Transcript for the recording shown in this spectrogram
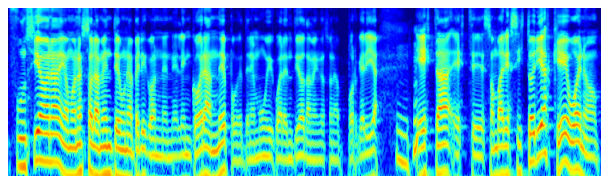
funciona, digamos, no es solamente una peli con el elenco grande, porque tiene Movie 42 también, que es una porquería. Esta, este, son varias historias que, bueno,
